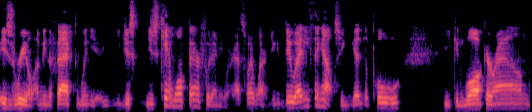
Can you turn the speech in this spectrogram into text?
is real. I mean, the fact when you you just you just can't walk barefoot anywhere. That's what I learned. You can do anything else. You can get in the pool. You can walk around.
